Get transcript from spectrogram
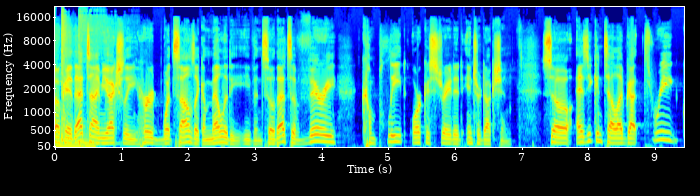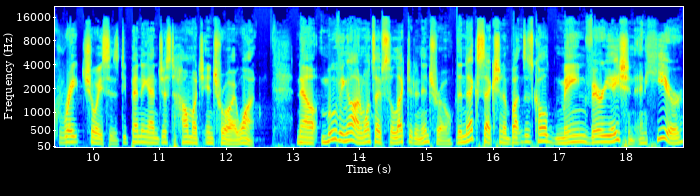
Okay, that time you actually heard what sounds like a melody, even. So that's a very complete orchestrated introduction. So, as you can tell, I've got three great choices depending on just how much intro I want. Now, moving on, once I've selected an intro, the next section of buttons is called main variation. And here,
